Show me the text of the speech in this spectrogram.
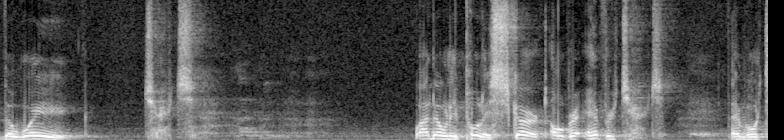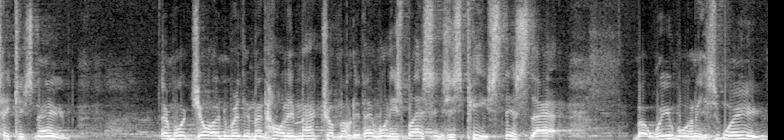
the wing church. Why don't he pull his skirt over every church? They won't take his name. They won't join with him in holy matrimony. They want his blessings, his peace, this, that. But we want his wing.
